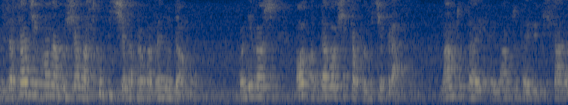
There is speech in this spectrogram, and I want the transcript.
W zasadzie ona musiała skupić się na prowadzeniu domu, ponieważ on oddawał się całkowicie pracy. Mam tutaj, mam tutaj wypisane,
